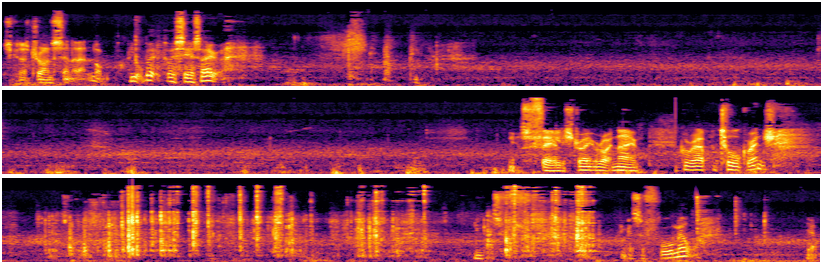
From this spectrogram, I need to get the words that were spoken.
Just going to try and centre that knob a little bit. Can I see us out? It's fairly straight right now. Grab the torque wrench. I think it's, I think it's a 4 mil. Yep.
